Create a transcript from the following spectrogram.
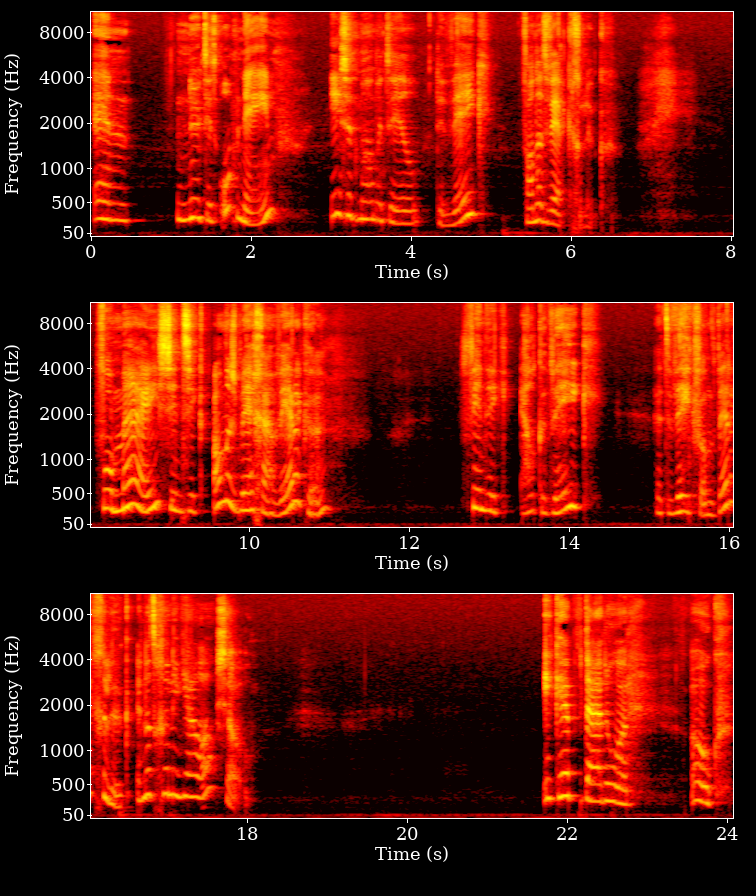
En nu ik dit opneem, is het momenteel de week van het werkgeluk. Voor mij, sinds ik anders ben gaan werken, vind ik elke week het week van het werkgeluk. En dat gun ik jou ook zo. Ik heb daardoor ook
